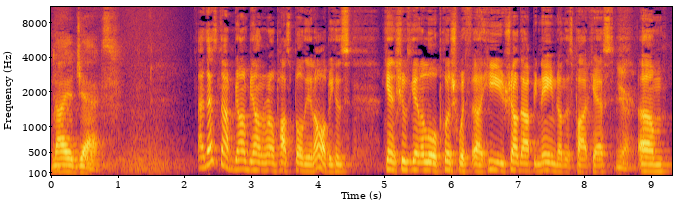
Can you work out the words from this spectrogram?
Nia Jax. uh, that's not beyond beyond the realm of possibility at all because. Again, she was getting a little push with uh, "He Who Shall Not Be Named" on this podcast. Yeah. Um,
